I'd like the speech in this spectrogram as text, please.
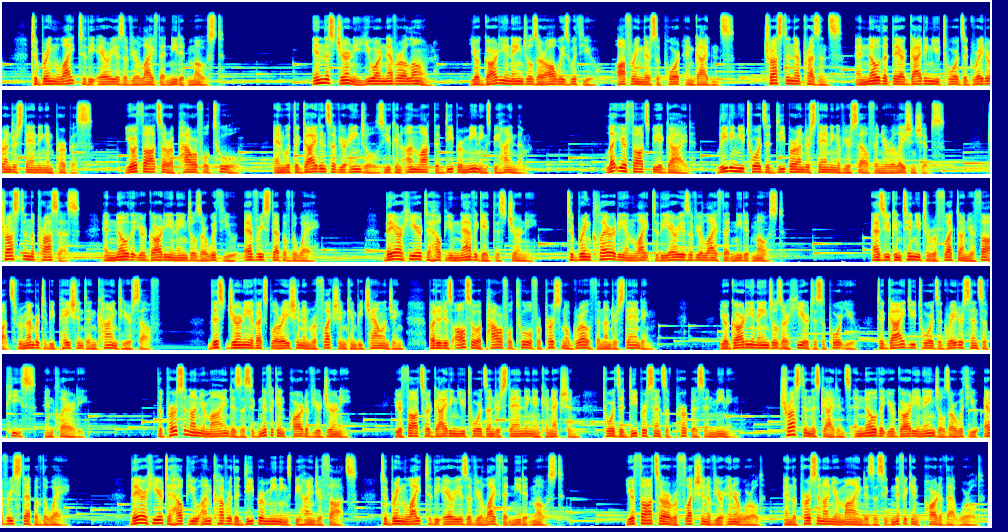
to bring light to the areas of your life that need it most. In this journey, you are never alone. Your guardian angels are always with you, offering their support and guidance. Trust in their presence, and know that they are guiding you towards a greater understanding and purpose. Your thoughts are a powerful tool, and with the guidance of your angels, you can unlock the deeper meanings behind them. Let your thoughts be a guide, leading you towards a deeper understanding of yourself and your relationships. Trust in the process, and know that your guardian angels are with you every step of the way. They are here to help you navigate this journey, to bring clarity and light to the areas of your life that need it most. As you continue to reflect on your thoughts, remember to be patient and kind to yourself. This journey of exploration and reflection can be challenging, but it is also a powerful tool for personal growth and understanding. Your guardian angels are here to support you, to guide you towards a greater sense of peace and clarity. The person on your mind is a significant part of your journey. Your thoughts are guiding you towards understanding and connection, towards a deeper sense of purpose and meaning. Trust in this guidance and know that your guardian angels are with you every step of the way. They are here to help you uncover the deeper meanings behind your thoughts, to bring light to the areas of your life that need it most. Your thoughts are a reflection of your inner world, and the person on your mind is a significant part of that world.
